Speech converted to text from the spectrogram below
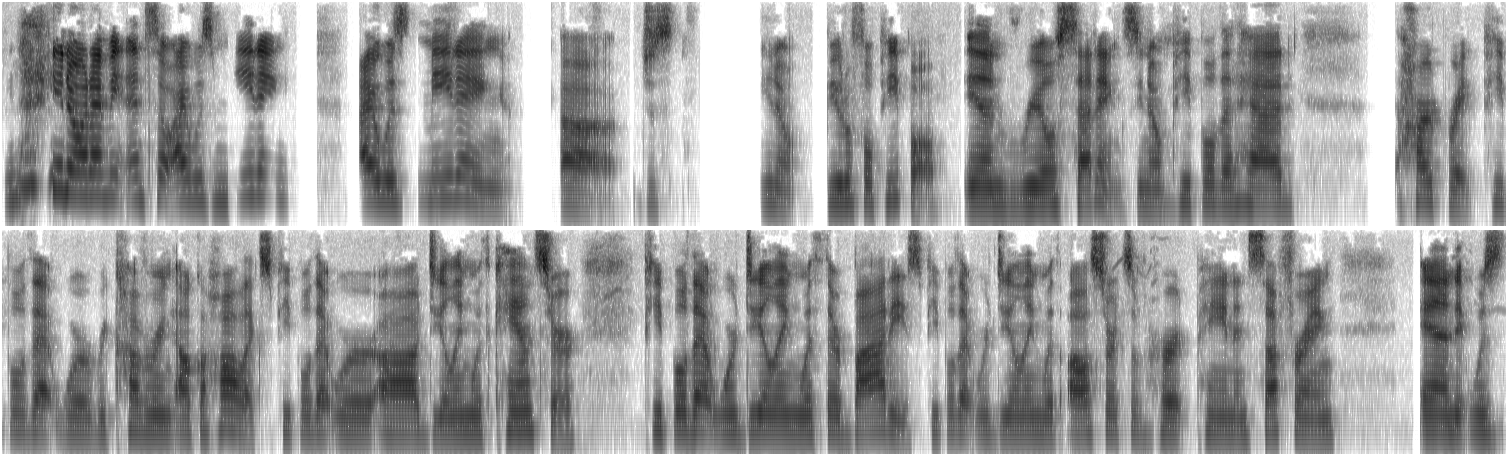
yeah. you know what I mean? And so I was meeting I was meeting uh just you know beautiful people in real settings, you know, mm-hmm. people that had heartbreak, people that were recovering alcoholics, people that were uh, dealing with cancer, people that were dealing with their bodies, people that were dealing with all sorts of hurt, pain, and suffering. And it was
